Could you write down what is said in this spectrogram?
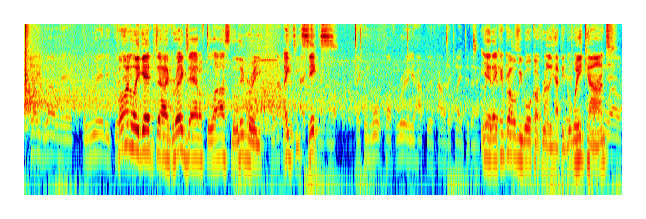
Played well here. A really good. Finally get uh, Greg's out off the last delivery. Well, that was an 86. They can walk off really happy with how they played today. Yeah, they can probably walk off really happy, but we can't. Well,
